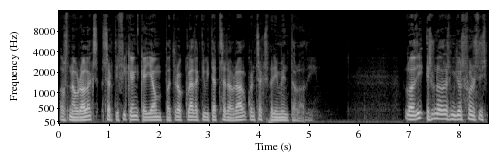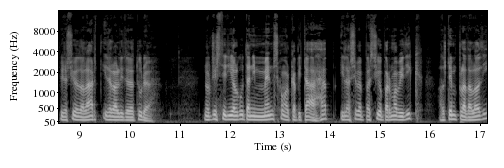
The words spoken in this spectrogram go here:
Els neuròlegs certifiquen que hi ha un patró clar d'activitat cerebral quan s'experimenta l'odi. L'odi és una de les millors fonts d'inspiració de l'art i de la literatura. No existiria algú tan immens com el capità Ahab i la seva passió per Moby Dick, el temple de l'odi,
